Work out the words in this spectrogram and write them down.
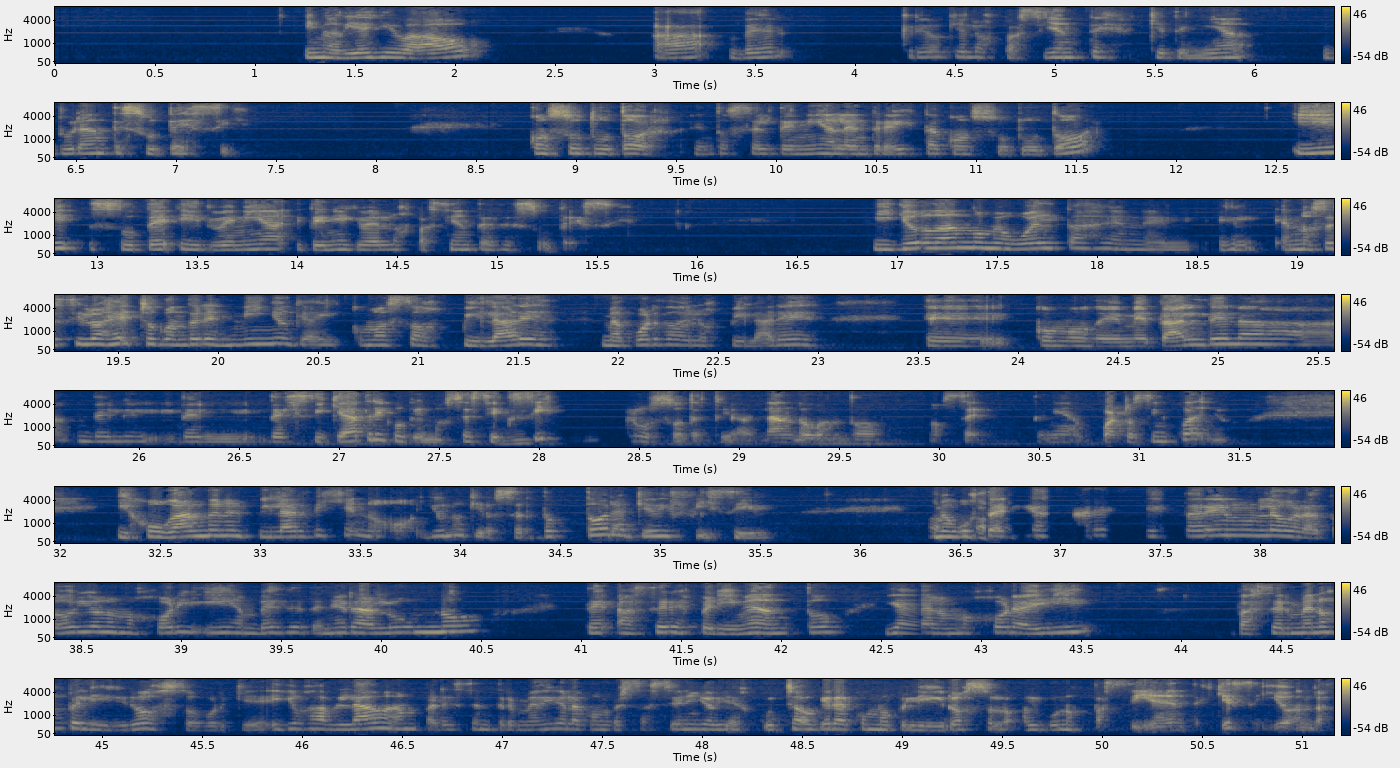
y me había llevado a ver, creo que los pacientes que tenía durante su tesis, con su tutor. Entonces él tenía la entrevista con su tutor y, su y, venía, y tenía que ver los pacientes de su tesis. Y yo dándome vueltas en el, no sé si lo has hecho cuando eres niño, que hay como esos pilares, me acuerdo de los pilares eh, como de metal de la, del, del, psiquiátrico, que no sé si existe, incluso te estoy hablando cuando, no sé, tenía cuatro o cinco años. Y jugando en el pilar dije, no, yo no quiero ser doctora, qué difícil. Me gustaría estar, en un laboratorio a lo mejor y, en vez de tener alumnos, hacer experimentos y a lo mejor ahí va a ser menos peligroso, porque ellos hablaban, parece, entre medio de la conversación y yo había escuchado que era como peligroso algunos pacientes, qué sé yo, anda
